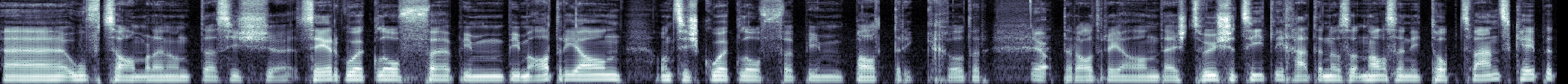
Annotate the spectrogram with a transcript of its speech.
äh, aufzusammeln. Und das ist äh, sehr gut gelaufen beim, beim Adrian und es ist gut gelaufen beim Patrick. Oder? Ja. Der Adrian der ist zwischenzeitlich hat er noch so die Nase in die Top 20 gehabt.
